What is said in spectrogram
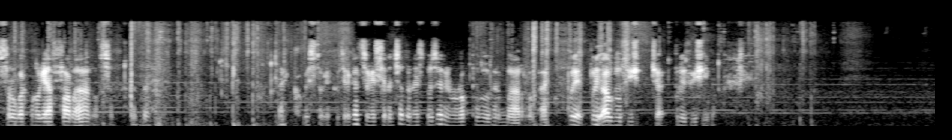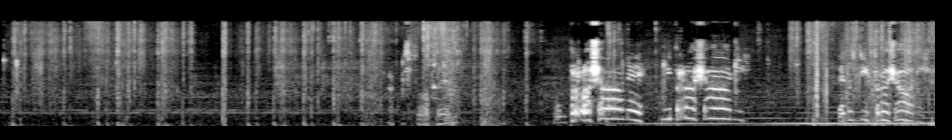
solo qualcuno che è affamato, so, vabbè. Questo che è così, ragazzo che si è lanciato nell'esplosione non ho potuto fermarlo, ecco, pure, pure autosuicidio, cioè, pure suicidio. Ah, questo va bene. Un procione! I procioni! E tutti i procioni!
